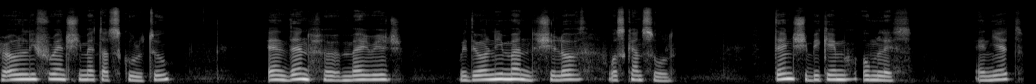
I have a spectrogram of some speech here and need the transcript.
Her only friend she met at school, too. And then her marriage with the only man she loved was cancelled. Then she became homeless. And yet,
